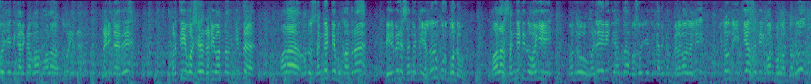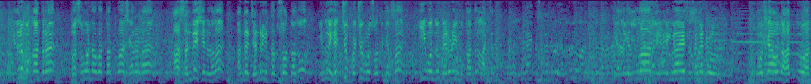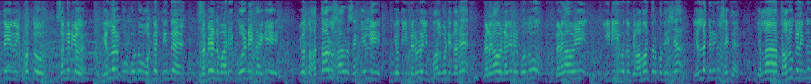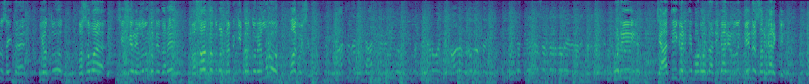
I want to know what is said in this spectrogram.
ಬಸವ ಜಯಂತಿ ಕಾರ್ಯಕ್ರಮ ಬಹಳ ಅದ್ದೂರಿಯಿಂದ ನಡೀತಾ ಇದೆ. ಪ್ರತಿ ವರ್ಷ ನಡೆಯುವಂಥದ್ಕಿಂತ ಬಹಳ ಒಂದು ಸಂಘಟನೆ ಮುಖಾಂತರ ಬೇರೆ ಬೇರೆ ಸಂಘಟನೆ ಎಲ್ಲರೂ ಕೂಡ್ಕೊಂಡು ಬಹಳ ಸಂಘಟಿತವಾಗಿ ಒಂದು ಒಳ್ಳೆಯ ರೀತಿಯಾದಂಥ ಬಸವ ಜಯಂತಿ ಕಾರ್ಯಕ್ರಮ ಬೆಳಗಾವಿಯಲ್ಲಿ ಇದೊಂದು ಇತಿಹಾಸ ನಿರ್ಮಾಣ ಮಾಡುವಂಥದ್ದು ಇದರ ಮುಖಾಂತರ ಬಸವಣ್ಣವರ ತತ್ವ, ಶರಣ ಆ ಸಂದೇಶ ಏನಿದಲ್ಲ, ಅದನ್ನ ಜನರಿಗೆ ತಪ್ಪಿಸುವಂಥದ್ದು ಇನ್ನೂ ಹೆಚ್ಚು ಪ್ರಚುರಗೊಳಿಸುವಂಥ ಕೆಲಸ ಈ ಒಂದು ಮೆರವಣಿಗೆ ಮುಖಾಂತರ ಆಗ್ತದೆ. ಲಿಂಗಾಯತ ಸಂಘಟನೆಗಳು ಬಹುಶಃ ಒಂದು ಹತ್ತು, ಹದಿನೈದು, ಇಪ್ಪತ್ತು ಸಂಘಟನೆಗಳು ಎಲ್ಲರೂ ಕೂಡಿಕೊಂಡು ಒಗ್ಗಟ್ಟಿನಿಂದ ಸಭೆಯನ್ನು ಮಾಡಿ ಕೋರ್ಡಿನೇಟ್ ಆಗಿ ಇವತ್ತು ಹತ್ತಾರು ಸಾವಿರ ಸಂಖ್ಯೆಯಲ್ಲಿ ಇವತ್ತು ಈ ಮೆರವಣಿಗೆಯಲ್ಲಿ ಪಾಲ್ಗೊಂಡಿದ್ದಾರೆ. ಬೆಳಗಾವಿ ನಗರ ಇರ್ಬೋದು, ಬೆಳಗಾವಿ ಇಡೀ ಒಂದು ಗ್ರಾಮಾಂತರ ಪ್ರದೇಶ ಎಲ್ಲ ಕಡೆನೂ ಸಹಿತ, ಎಲ್ಲ ತಾಲೂಕುಗಳಿಂದಲೂ ಸಹಿತ ಇವತ್ತು ಬಸವ ಶಿಷ್ಯರು ಎಲ್ಲರೂ ಬಂದಿದ್ದಾರೆ. ಬಸವ ತತ್ವಗಳ ನಂಬಿಕೆ ಇಟ್ಟಂತವರೆಲ್ಲರೂ ಭಾಗವಹಿಸಿದ್ದಾರೆ. ಜಾತಿ ಗಣತಿ ಮಾಡುವಂತ ಅಧಿಕಾರಿ ಇರುವುದು ಕೇಂದ್ರ ಸರ್ಕಾರಕ್ಕೆ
